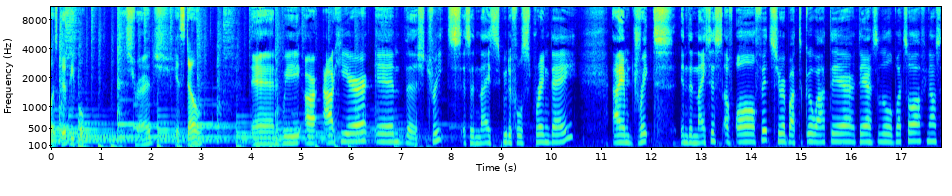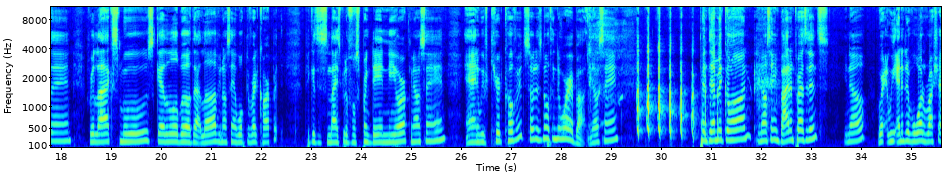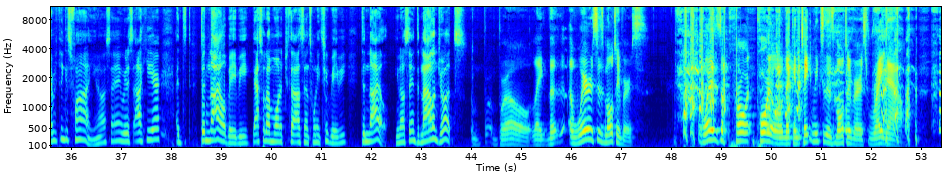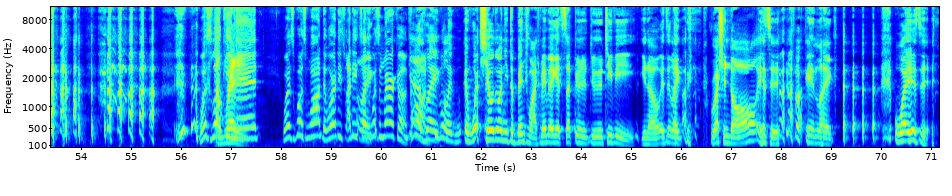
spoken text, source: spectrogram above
What's good, people? It's Reg. It's Stone. And we are out here in the streets. It's a nice, beautiful spring day. I am draped in the nicest of all fits. You're about to go out there, dance a little butts off, you know what I'm saying? Relax, smooth, get a little bit of that love, you know what I'm saying? Walk the red carpet because it's a nice, beautiful spring day in New York, you know what I'm saying? And we've cured COVID, so there's nothing to worry about, you know what I'm saying? Pandemic gone, you know what I'm saying? Biden presidents, you know? We're, we ended the war in Russia. Everything is fine. You know what I'm saying? We're just out here. It's denial, baby. That's what I'm on in 2022, baby. Denial. You know what I'm saying? Denial and drugs. Bro, like the uh, where is this multiverse? what is the pro- portal that can take me to this multiverse right now? What's Loki, man? Where's Where's Wanda? Where are these? I need like, Where's America? Come yeah, on, like people. like, and what show do I need to binge watch? Maybe I get sucked into the TV. You know, is it like Russian Doll? Is it fucking like what is it?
